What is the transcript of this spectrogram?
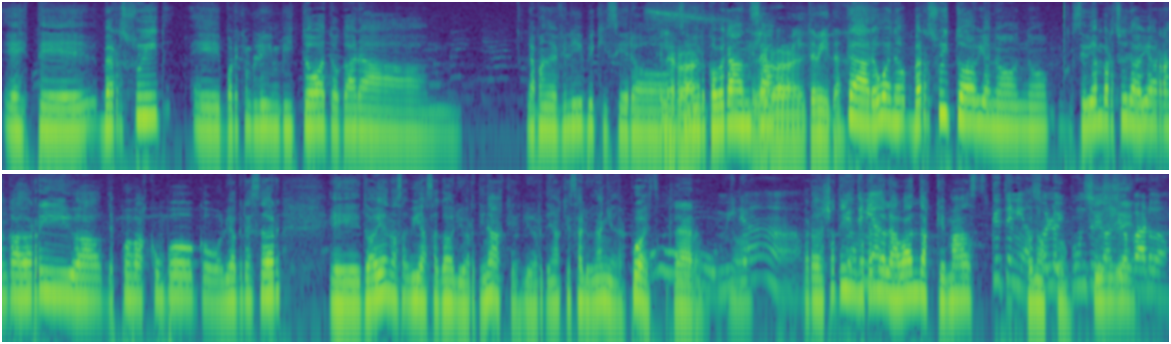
este, Bersuit, eh, por ejemplo, invitó a tocar a la banda de Filippi que hicieron Señor Cobranza. Que le robaron el temita. Claro, bueno, Bersuit todavía no, no. Si bien Bersuit había arrancado arriba, después bajó un poco, volvió a crecer eh, todavía no había sacado Libertinaje. Libertinaje sale un año después. Uh, claro. Mirá. Perdón, yo estoy mostrando las bandas que más. ¿Qué tenía? ¿Solo y punto y Don Leopardo?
